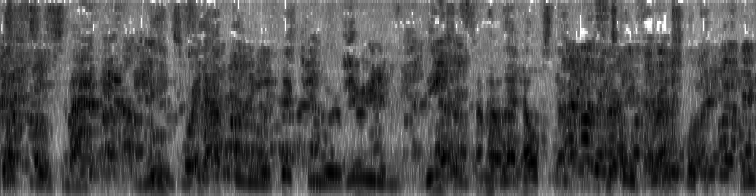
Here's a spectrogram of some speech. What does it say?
vegetables and, leaves. Right after they were picked, they were buried in leaves, and somehow that helps them to stay fresh looking. And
